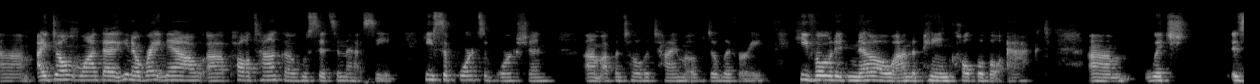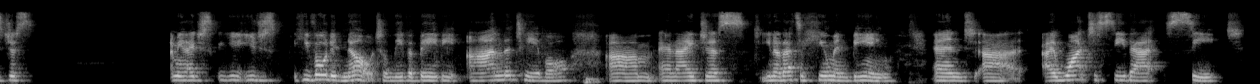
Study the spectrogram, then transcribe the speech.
um, I don't want that. You know, right now, uh, Paul Tonko, who sits in that seat, he supports abortion um, up until the time of delivery. He voted no on the Pain Capable Act, um, which is just I mean, I just you, you, just he voted no to leave a baby on the table, um, and I just you know that's a human being, and uh, I want to see that seat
